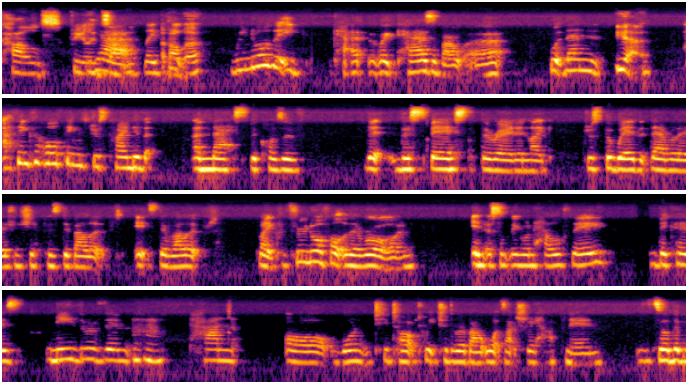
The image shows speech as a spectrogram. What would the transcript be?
Carl's feelings Yeah, are like about her. we know that he ca- like cares about her, but then Yeah, I think the whole thing's just kind of a mess because of the the space that they're in and like just the way that their relationship has developed. It's developed like through no fault of their own into something unhealthy because neither of them hmm can or want to talk to each other about what's actually happening. So they're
